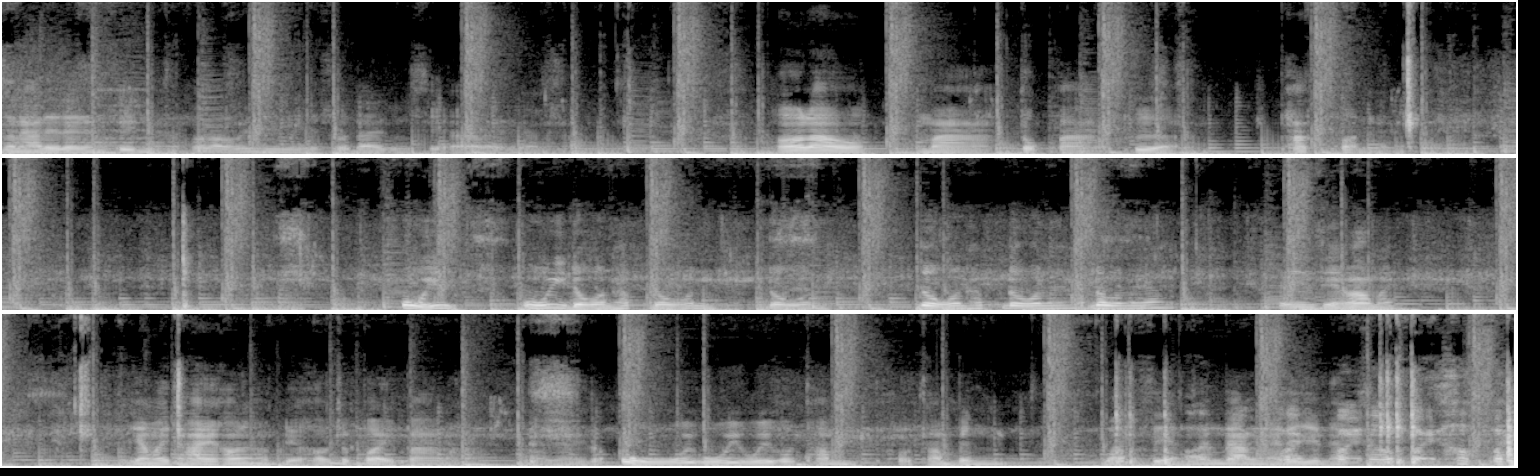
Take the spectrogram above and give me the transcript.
ษณาใดๆทั้งสิ้นนะครับเพราะเราไม่มีส่วนได้ส่วนเสียอะไรทั้งนั้นครับ เพราะเรามาตกปลาเพื่อพักผ่อนนะครับอุ้ยอุ้ยโดนครับ โดน โดน โดนครับ โดนแล้วโดนแล้วได้ยินเสียงเราไหม ยังไม่ถ่ายเขานะครับ เดี๋ยวเขาจะปล่อยปลานะครับ ยังไงก็โอ้ยอุ้ยอุ้ยเขาทำเขาทำเป็นวัดเสียงดังๆให้ได้ยินคปรัล่บอยเขาปล่อยเขาปล่อย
